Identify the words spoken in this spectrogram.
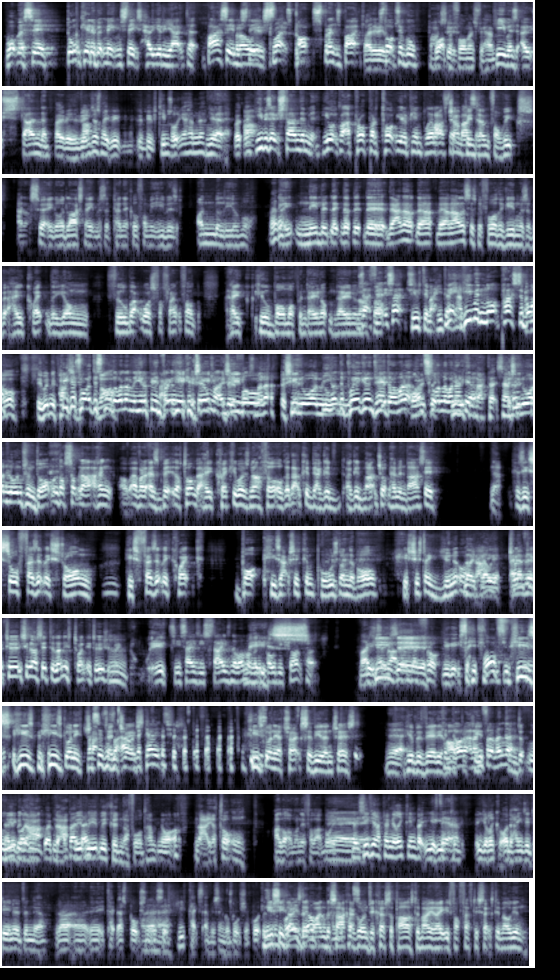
what we say, don't care about making mistakes, how you react to it. Bassey, Brilliant. mistake, slips up, sprints back, By the way, stops a goal. What a performance for him. He was outstanding. By the way, the ah. Rangers might be, there'd be teams looking at him now. Yeah, But uh, ah. he was outstanding. He looked like a proper top European player I've last night. championed him for weeks, and I swear to God, last night was the pinnacle for me. He was unbelievable. Really? Like, neighbour, like the the the, the, the the analysis before the game was about how quick the young fullback was for Frankfurt, and how he'll bomb up and down, up and down. And Was I that thought, 36? he was doing my head in Mate, him. he would not pass the ball. know he wouldn't pass. He just wanted to score No. the winner in the European I final. You could tell, he, man. Is he, first no, minute. is he no on He had loan? the playground head on, wasn't it? I'm scoring the winner he was doing here. my tits in. Is he no on loan from Dortmund or something? Like I think or whatever it is. But they're talking about how quick he was, and I thought, oh god, that could be a good a good matchup. Him and Bassey. Nah, because he's so physically strong. Hmm. He's physically quick, but he's actually composed on the ball. He's just a unit of No, guy. brilliant. And every- Twenty-two. See when I said to Lynn, he's twenty-two. She's Hmm. like, no way. See size his thighs in the one when he pulled his he's- shorts out. Imagine He's, uh. You get excited. Oh, He's he's he's going to attract sister's like out on the interest. He's going to attract severe interest. yeah. He'll be very Can hard to keep. him, isn't Can there? do- we, we, nah, nah, we, we, we couldn't afford him. No. Nah, you're talking a lot of money for that boy. Yeah. But see if you're a Premier League team, but you, you, Yeah. you look at all the things they do now down there, uh, you need tick this box, and they Uh-huh. say, he ticks every single box you've got. When you see play guys as like. Wan Bissaka going to Crystal Palace to Man United for 50, 60 million,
